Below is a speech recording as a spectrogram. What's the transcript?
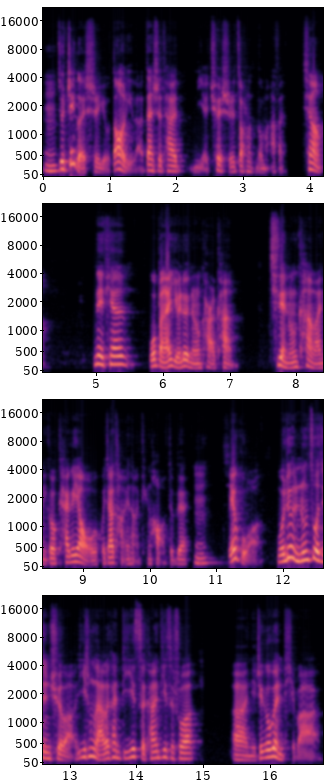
嗯，就这个是有道理的，但是他也确实造成很多麻烦。像那天我本来以为六点钟开始看，七点钟看完，你给我开个药，我回家躺一躺挺好，对不对？嗯结果我六点钟坐进去了，医生来了，看第一次，看完第一次说，呃，你这个问题吧，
